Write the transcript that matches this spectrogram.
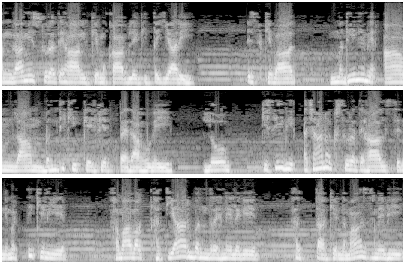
ہنگامی صورتحال کے مقابلے کی تیاری۔ اس کے بعد مدینے میں عام لام بندی کی کیفیت پیدا ہو گئی۔ لوگ کسی بھی اچانک صورتحال سے نمٹنے کے لیے ہما وقت ہتھیار بند رہنے لگے، حتیٰ کہ نماز میں بھی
